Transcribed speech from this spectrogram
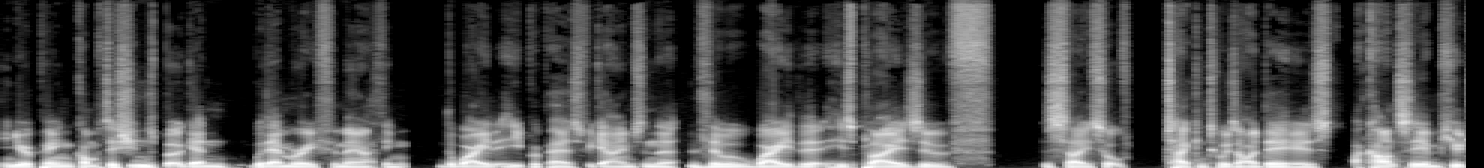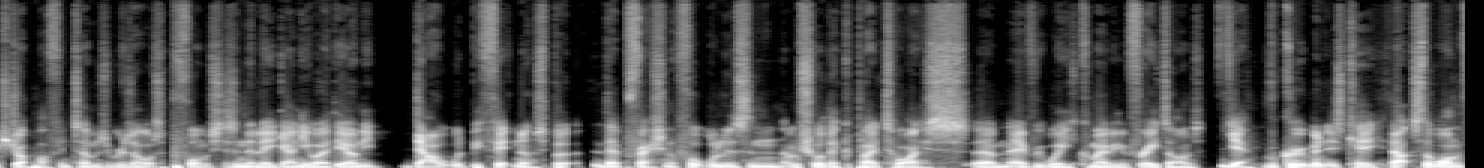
in European competitions but again with Emery for me I think the way that he prepares for games and the the way that his players have say sort of taken to his ideas, I can't see a huge drop off in terms of results of performances in the league anyway. The only doubt would be fitness, but they're professional footballers and I'm sure they could play twice um, every week or maybe even three times. Yeah, recruitment is key. That's the one.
